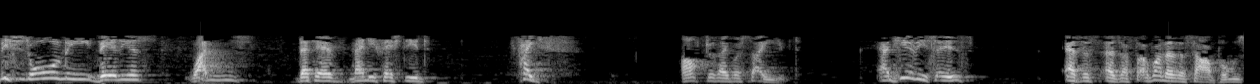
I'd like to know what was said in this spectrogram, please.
This is all the various ones that have manifested faith after they were saved. And here he says, as, a, as a, one of the samples,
